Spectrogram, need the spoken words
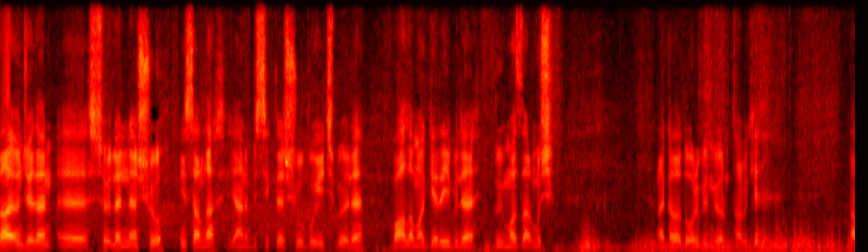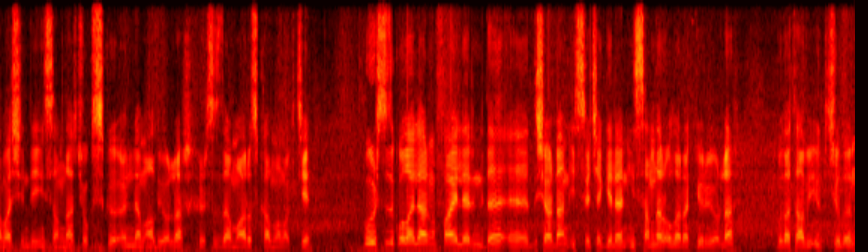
Daha önceden e, söylenilen şu, insanlar yani bisiklet şu bu hiç böyle bağlama gereği bile duymazlarmış. Ne kadar doğru bilmiyorum tabii ki. Ama şimdi insanlar çok sıkı önlem alıyorlar hırsızlığa maruz kalmamak için. Bu hırsızlık olaylarının faillerini de e, dışarıdan İsveç'e gelen insanlar olarak görüyorlar. Bu da tabii ırkçılığın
